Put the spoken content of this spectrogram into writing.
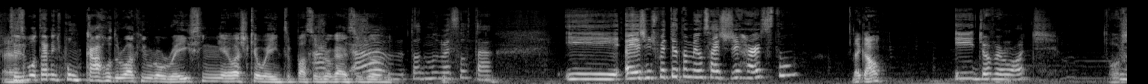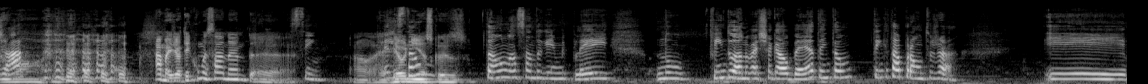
Se eles botarem tipo um carro do Rock'n'Roll Racing, eu acho que eu entro, passo a jogar esse Ah, jogo. Todo mundo vai soltar. E aí a gente vai ter também um site de Hearthstone Legal. e de Overwatch. Oh, Já? ah, mas já tem que começar, né? é, Sim. A Eles reunir tão- as coisas. Estão lançando gameplay. No fim do ano vai chegar o beta, então tem que estar pronto já. E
